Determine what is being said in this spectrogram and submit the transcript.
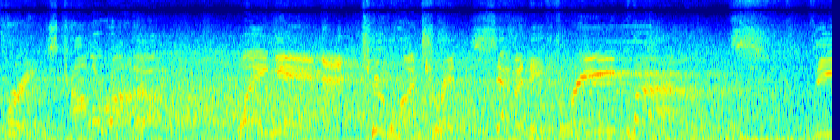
Springs, Colorado, weighing in at 273 pounds, the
